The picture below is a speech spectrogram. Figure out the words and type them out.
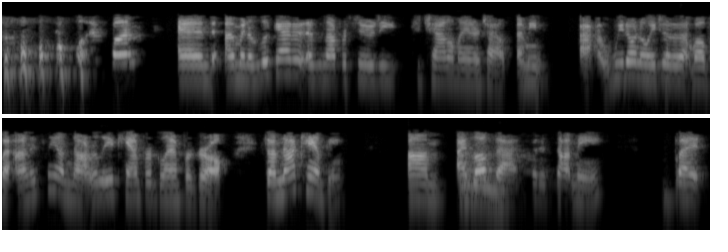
simple and fun. And I'm going to look at it as an opportunity to channel my inner child. I mean, uh, we don't know each other that well, but honestly, I'm not really a camper glamper girl. So I'm not camping. Um, I mm. love that, but it's not me. But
